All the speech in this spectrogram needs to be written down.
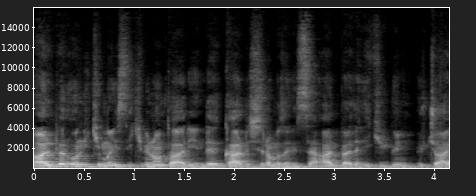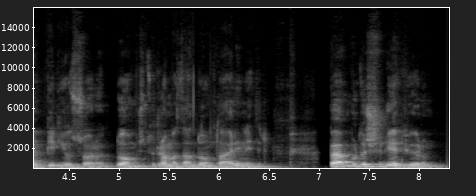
Alper 12 Mayıs 2010 tarihinde, kardeşi Ramazan ise Alper'den 2 gün, 3 ay, 1 yıl sonra doğmuştur. Ramazan doğum tarihi nedir? Ben burada şunu yapıyorum.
